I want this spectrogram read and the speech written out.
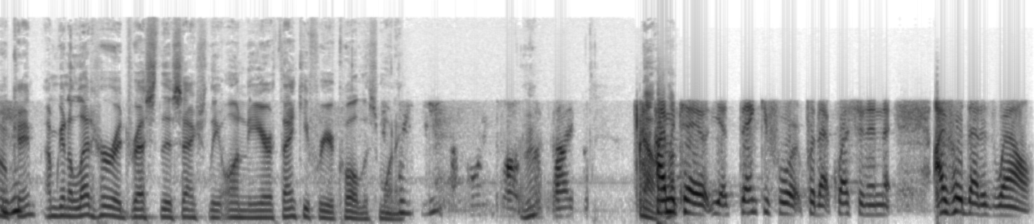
Okay, mm-hmm. I'm going to let her address this actually on the air. Thank you for your call this morning. Hi, Mateo. Yeah, thank you for, for that question. And I've heard that as well.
